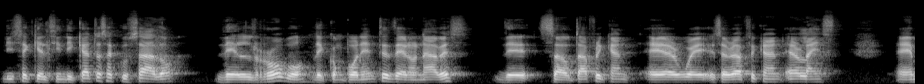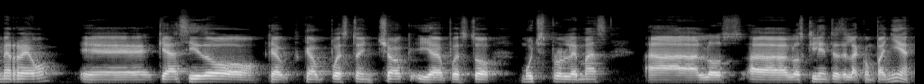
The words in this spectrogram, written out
dice que el sindicato es acusado del robo de componentes de aeronaves de South African Airways, South African Airlines MRO, eh, que ha sido, que ha, que ha puesto en shock y ha puesto muchos problemas a los, a los clientes de la compañía.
